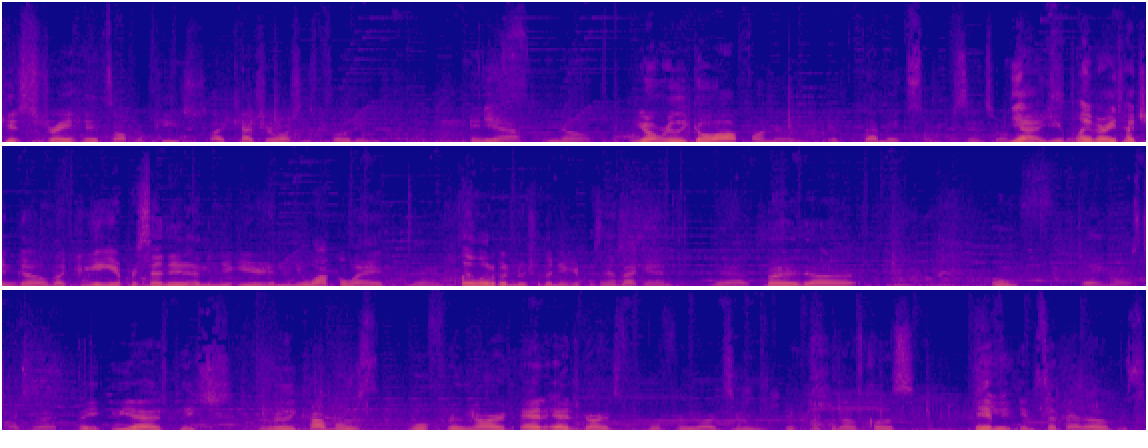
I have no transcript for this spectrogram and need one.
get straight hits off of Peach, like catch her while she's floating. And Yeah. just, you know, you don't really go off on her if that makes sense. Yeah, you say. play very touch and go. Like you get your percent in, and then you get your, and then you walk away. Yeah. Play a little bit neutral, then you get percent back in. Yeah, but uh, oof, dang, almost touched that. But yeah, Peach really combos Wolf really hard, and edge guards Wolf really hard too. If, Oh, that was close. if You- you can set that up, it's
